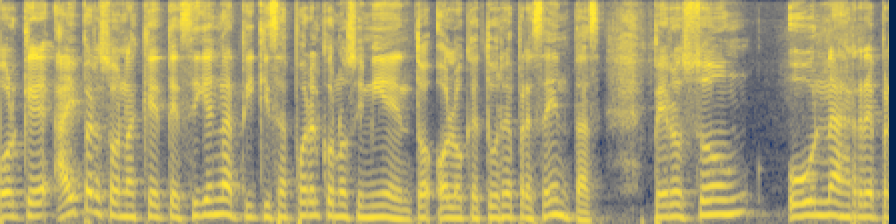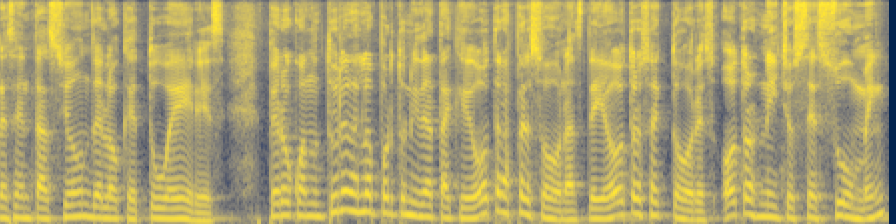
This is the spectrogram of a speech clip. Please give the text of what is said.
Porque hay personas que te siguen a ti quizás por el conocimiento o lo que tú representas, pero son una representación de lo que tú eres. Pero cuando tú le das la oportunidad a que otras personas de otros sectores, otros nichos se sumen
